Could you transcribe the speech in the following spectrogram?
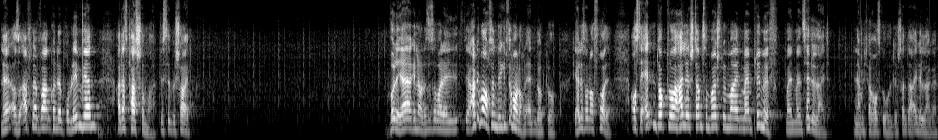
Ne? Also Abschleppwagen könnte ein Problem werden, aber das passt schon mal. Wisst ihr Bescheid? Wolle, ja, ja, genau. Das ist aber der, der hat immer auch, der gibt es immer noch einen Entendoktor. Die Halle ist auch noch voll. Aus der Entendoktor-Halle stammt zum Beispiel mein, mein Plymouth, mein, mein Satellite. Den habe ich da rausgeholt. Der stand da eingelagert.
